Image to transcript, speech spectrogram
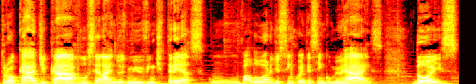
trocar de carro, sei lá, em 2023, com um valor de 55 mil reais. Dois,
